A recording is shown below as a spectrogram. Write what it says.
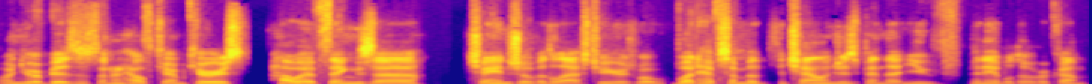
on your business and on healthcare. I'm curious, how have things uh, changed over the last two years? What what have some of the challenges been that you've been able to overcome?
